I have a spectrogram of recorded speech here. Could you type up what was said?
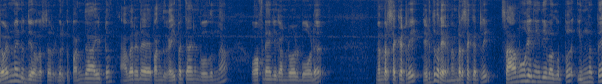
ഗവൺമെന്റ് ഉദ്യോഗസ്ഥർ ഇവർക്ക് പങ്കായിട്ടും അവരുടെ പങ്ക് കൈപ്പറ്റാനും പോകുന്ന orphanage control board member secretary എടുത്തു പറയണം മെമ്പർ സെക്രട്ടറി സാമൂഹ്യനീതി വകുപ്പ് ഇന്നത്തെ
